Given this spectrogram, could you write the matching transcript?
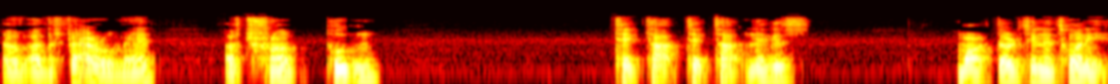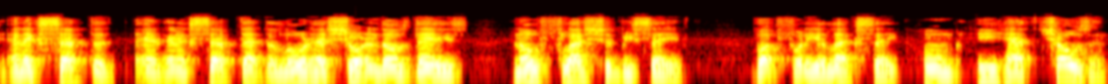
of, of the Pharaoh, man, of Trump, Putin. TikTok, TikTok, niggas. Mark 13 and 20. And accept that and, and accept that the Lord has shortened those days, no flesh should be saved, but for the elect's sake, whom he hath chosen.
